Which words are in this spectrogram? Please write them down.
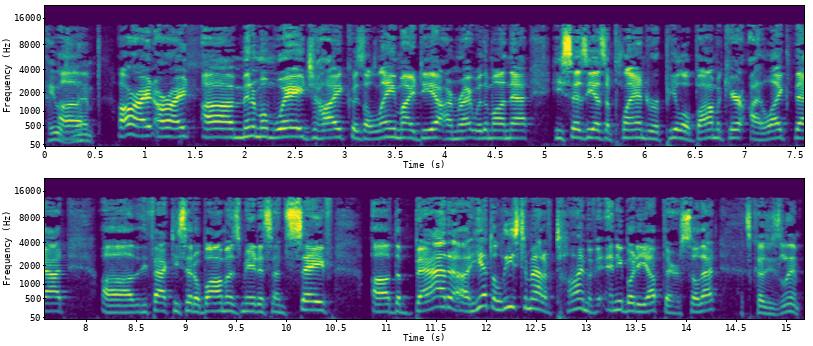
He was Uh, limp. All right, all right. Uh, minimum wage hike was a lame idea. I'm right with him on that. He says he has a plan to repeal Obamacare. I like that. Uh, the fact he said Obama has made us unsafe. Uh, the bad, uh, he had the least amount of time of anybody up there. So that That's because he's limp.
